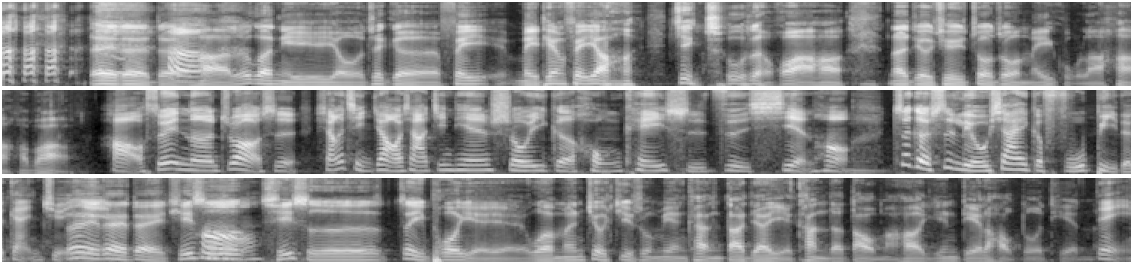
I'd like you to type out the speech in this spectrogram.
对对对哈，如果你有这个非每天非要 进出的话哈，那就去做做美股了哈，好不好？好，所以呢，朱老师想请教一下，今天收一个红 K 十字线哈，这个是留下一个伏笔的感觉。对对对，其实、哦、其实这一波也，我们就技术面看，大家也看得到嘛哈，已经跌了好多天了。对，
